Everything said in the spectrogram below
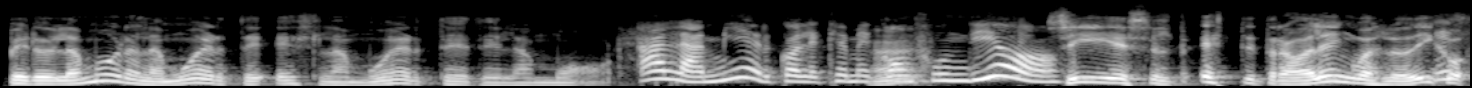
pero el amor a la muerte es la muerte del amor. A la miércoles, que me Ah. confundió. Sí, es el- este trabalenguas lo dijo.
